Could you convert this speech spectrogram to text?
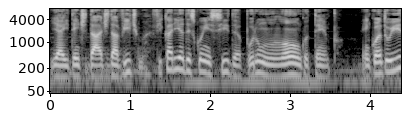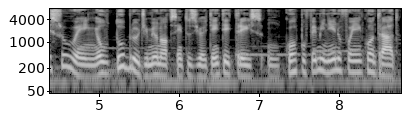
e a identidade da vítima ficaria desconhecida por um longo tempo. Enquanto isso, em outubro de 1983, um corpo feminino foi encontrado,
